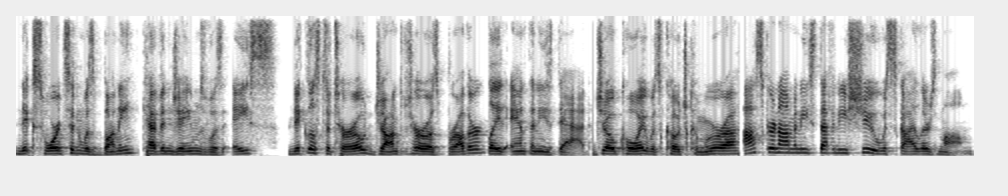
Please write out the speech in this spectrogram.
Nick Swardson was Bunny. Kevin James was Ace. Nicholas Turturro, John Turturro's brother, played Anthony's dad. Jo Koy was Coach Kimura. Oscar nominee Stephanie Hsu was Skylar's mom.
